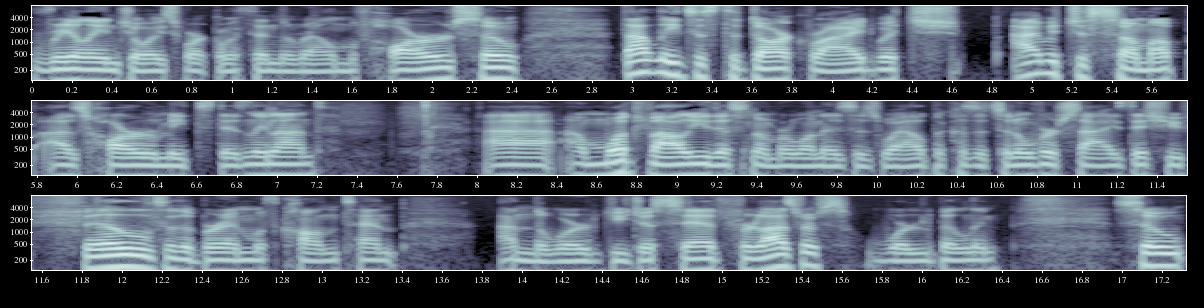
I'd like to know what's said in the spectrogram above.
really enjoys working within the realm of horror. So that leads us to Dark Ride, which I would just sum up as horror meets Disneyland. Uh, and what value this number one is as well, because it's an oversized issue filled to the brim with content and the word you just said for Lazarus, world building. So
